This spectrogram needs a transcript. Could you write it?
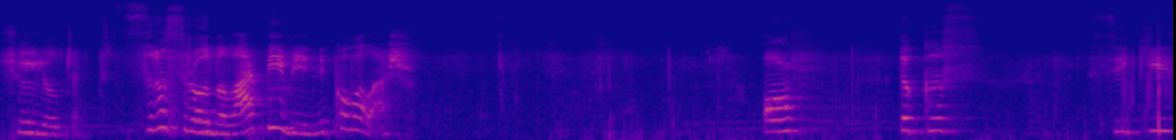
Şöyle olacaktır. Sıra sıra odalar birbirini kovalar. 10, 9, 8,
